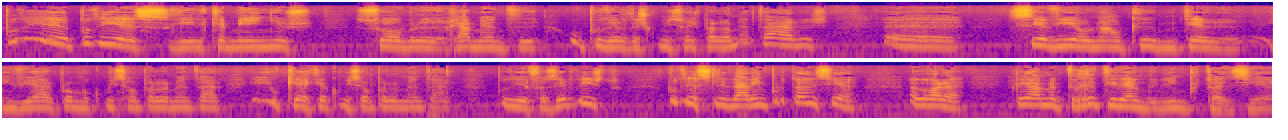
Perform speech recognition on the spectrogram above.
Podia, podia seguir caminhos sobre realmente o poder das comissões parlamentares, uh, se havia ou não que meter, enviar para uma comissão parlamentar e o que é que a comissão parlamentar podia fazer disto. Podia-se lhe dar importância. Agora, realmente retirando-lhe importância,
